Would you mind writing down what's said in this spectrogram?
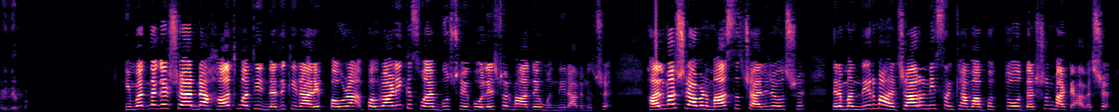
આવીને હિંમતનગર શહેરના હાથમાંથી નદી કિનારે પૌરા- પૌરાણિક સ્વયંભૂ શ્રી ભોલેશ્વર મહાદેવ મંદિર આવેલું છે. હાલમાં શ્રાવણ માસ ચાલી રહ્યો છે. ત્યારે મંદિરમાં હજારોની સંખ્યામાં ભક્તો દર્શન માટે આવે છે.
